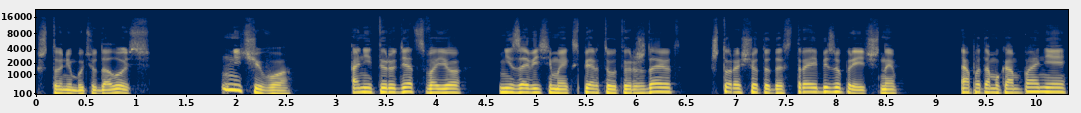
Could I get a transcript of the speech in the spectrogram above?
Что-нибудь удалось? Ничего. Они твердят свое, независимые эксперты утверждают, что расчеты Дестрея безупречны, а потому компания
